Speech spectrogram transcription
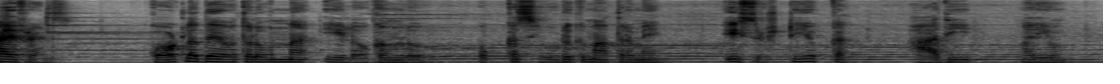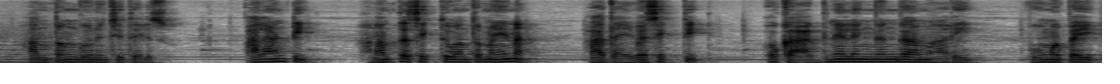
హాయ్ ఫ్రెండ్స్. కోట్ల దేవతలు ఉన్న ఈ లోకంలో ఒక్క శివుడికి మాత్రమే ఈ సృష్టి యొక్క ఆది మరియు అంతం గురించి తెలుసు. అలాంటి అనంత శక్తివంతమైన ఆ దైవశక్తి ఒక అగ్నిలింగంగా మారి భూమిపై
